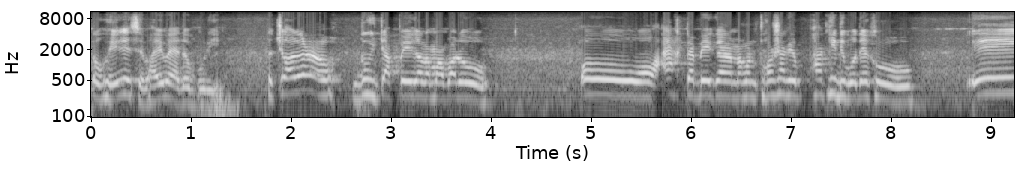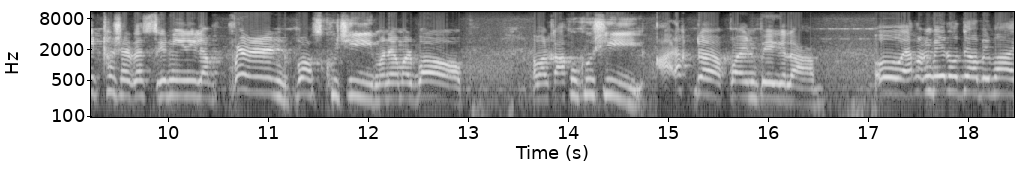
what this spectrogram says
তো হয়ে গেছে, ভাই, বেয়াদব বুড়ি। তো চলো, দুইটা পেয়ে গেলাম আবারও। ও, একটা পেয়ে গেলাম এখন ঠসাকে ফাঁকি দিব, দেখো। এই ঠসার কাছ থেকে নিয়ে নিলাম। প্যান্ট বস খুশি মানে আমার বাপ, আমার কাকু খুশি। আর একটা কয়েন পেয়ে গেলাম। ও, এখন বের হতে হবে ভাই,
